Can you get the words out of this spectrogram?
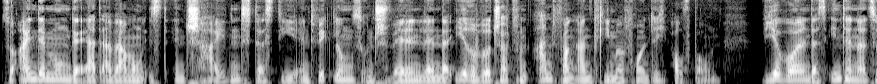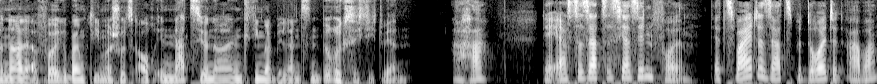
zur Eindämmung der Erderwärmung ist entscheidend, dass die Entwicklungs- und Schwellenländer ihre Wirtschaft von Anfang an klimafreundlich aufbauen. Wir wollen, dass internationale Erfolge beim Klimaschutz auch in nationalen Klimabilanzen berücksichtigt werden. Aha, der erste Satz ist ja sinnvoll. Der zweite Satz bedeutet aber,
